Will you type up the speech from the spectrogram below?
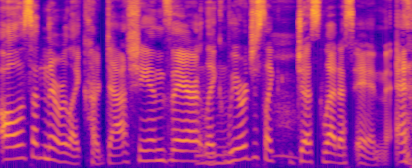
All of a sudden, there were like Kardashians there. Like Mhm. we were just like, just let us in, and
